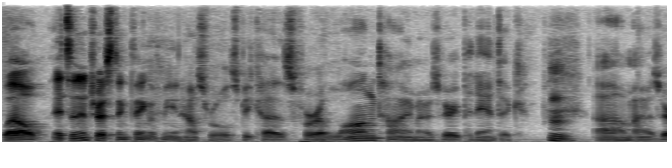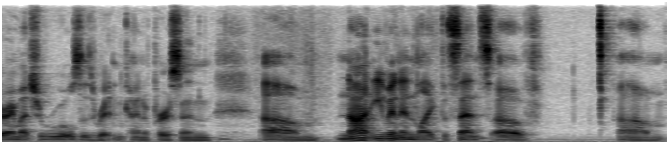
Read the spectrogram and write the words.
Well, it's an interesting thing with me and house rules because for a long time I was very pedantic. Mm. Um, I was very much a rules is written kind of person. Um, not even in like the sense of, um,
